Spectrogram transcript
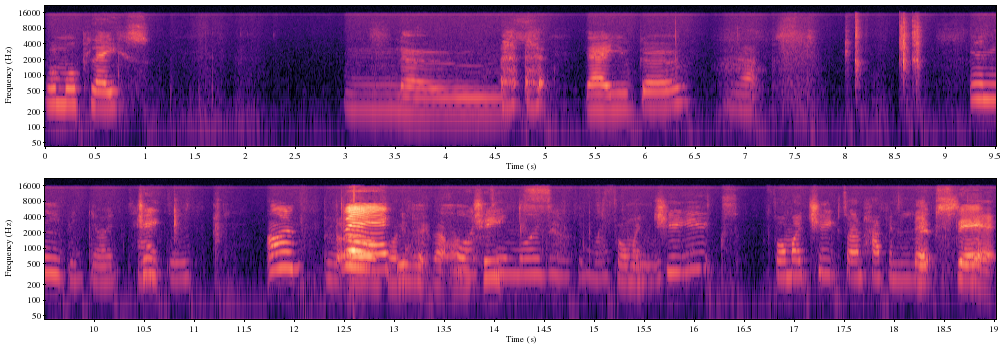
One more place. No. there you go. Next. You need to do it. Cheek. I'm Bl- oh, I've already big. picked that one. Cheeks. For my cheeks. For my cheeks, I'm having Lipstick.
